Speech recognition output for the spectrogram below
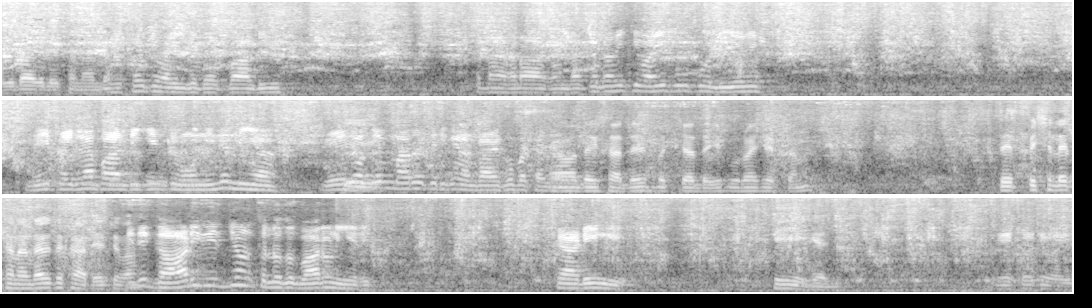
ਜਿਹੜਾ ਅਗਲੇ ਖਾਣਾ ਦਾ। ਵੇਖੋ ਚਵਾਈ ਕਿਤੇ ਪਾਲਟੀ ਕਿਦਾਂ ਖੜਾ ਕਰਦਾ ਕਿਦਾਂ ਦੀ ਚਵਾਈ ਕੋਈ ਬੋਲੀ ਉਹਦੇ। ਨਹੀਂ ਪਹਿਲਾਂ ਪਾਲਟੀ ਚ ਚੋਣ ਨਹੀਂ ਦਿੰਦੀਆਂ। ਵੇਖ ਲਓ ਅੱਗੇ ਮਾਰੋ ਤੇਰੀ ਕਹਿੰਦਾ ਵੇਖੋ ਬੱਟਾ ਜਾ ਆ ਦੇਖ ਸਕਦੇ ਬੱਚਾ ਦਈ ਪੂਰਾ ਚੇਤਨ ਤੇ ਪਿਛਲੇ ਥਾਣਾ ਦਾ ਵੀ ਦਿਖਾ ਦਿਓ ਚਵਾ ਇਹਦੀ ਗਾੜ ਹੀ ਵੀਰ ਜੀ ਹੁਣ ਕਿਲੋ ਤੋਂ ਬਾਹਰ ਹੋਣੀ ਇਹਦੀ। ਸਟਾਰਟਿੰਗ ਹੀ। ਠੀਕ ਹੈ ਜੀ। ਵੇਖੋ ਚਵਾਈ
